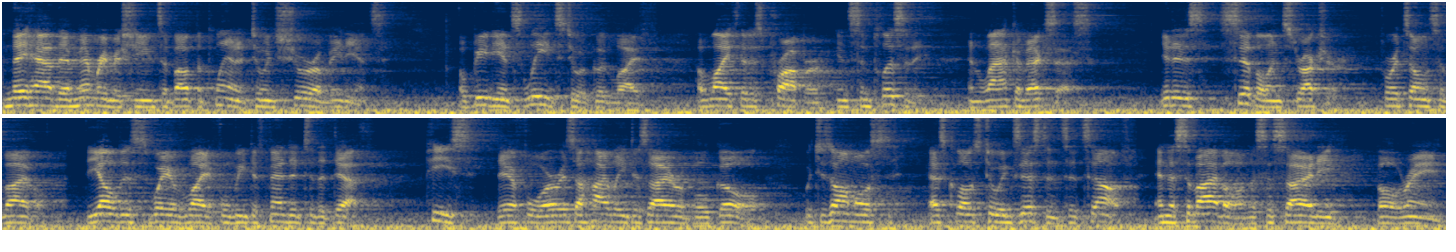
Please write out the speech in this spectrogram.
and they have their memory machines about the planet to ensure obedience. Obedience leads to a good life, a life that is proper in simplicity and lack of excess. It is civil in structure for its own survival. The eldest way of life will be defended to the death. Peace, therefore, is a highly desirable goal, which is almost as close to existence itself, and the survival of the society Volrain.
